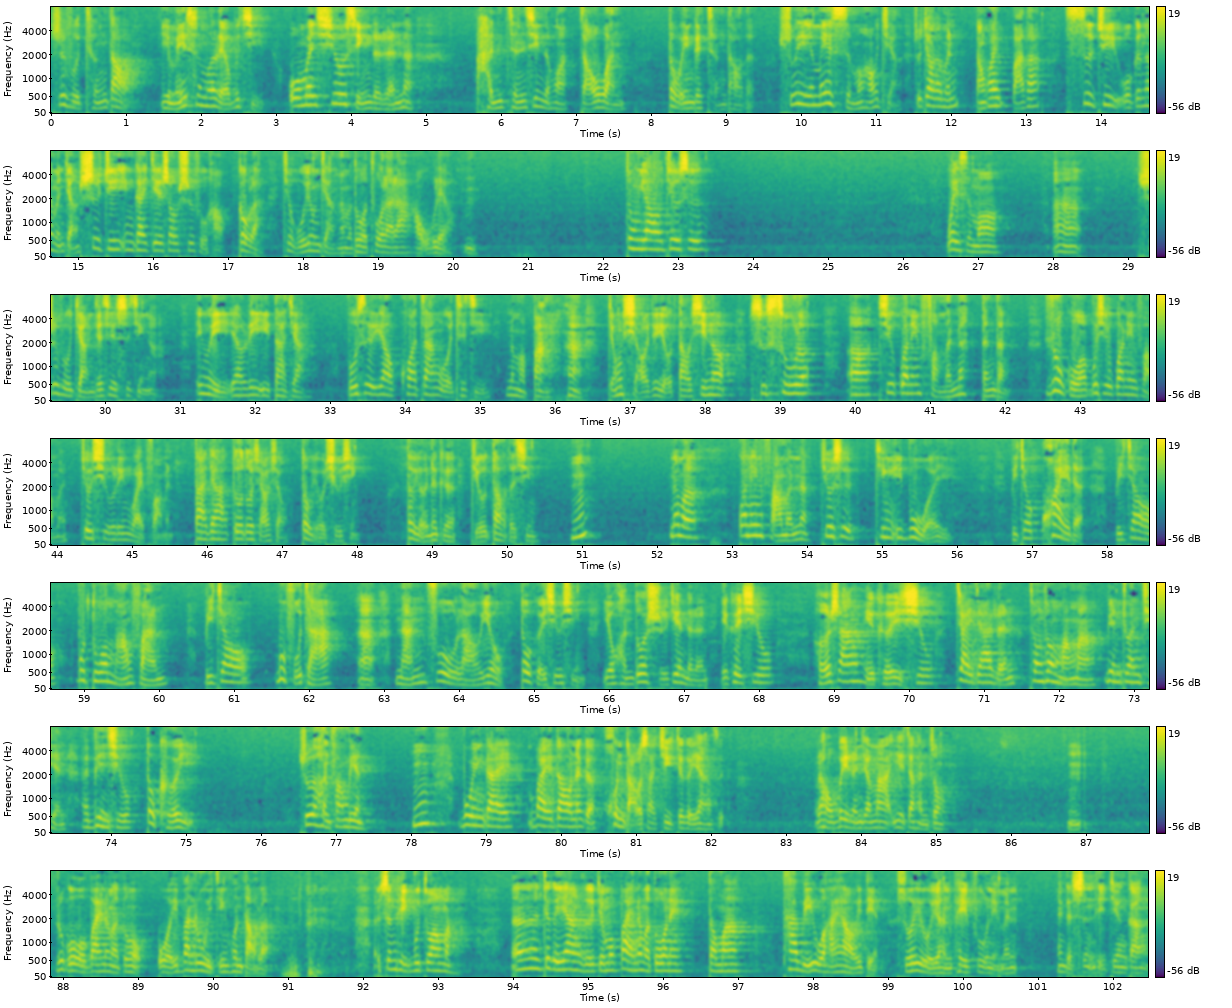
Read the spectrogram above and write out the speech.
师傅成道也没什么了不起，我们修行的人呢，很诚信的话，早晚都应该成道的。所以没什么好讲，就叫他们赶快把他四句，我跟他们讲四句应该接受师傅好，够了，就不用讲那么多拖拉拉，好无聊。嗯，重要就是为什么？嗯，师傅讲这些事情啊，因为要利益大家，不是要夸张我自己那么棒哈，从小就有道心了，是输了。啊，修观音法门呢？等等，如果不修观音法门，就修另外法门。大家多多少少都有修行，都有那个求道的心。嗯，那么观音法门呢，就是进一步而已，比较快的，比较不多麻烦，比较不复杂。男妇老幼都可以修行，有很多实践的人也可以修。和尚也可以修，在家人匆匆忙忙边赚钱还边修都可以，所以很方便。嗯，不应该拜到那个昏倒下去这个样子，然后被人家骂业障很重。嗯，如果我拜那么多，我一半路已经昏倒了，身体不装嘛。嗯，这个样子怎么拜那么多呢？懂吗？他比我还好一点，所以我也很佩服你们那个身体健康，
